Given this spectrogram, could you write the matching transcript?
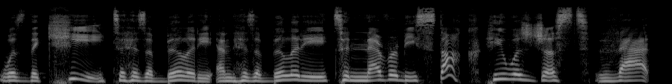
was the key to his ability and his ability to never be stuck. He was just that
